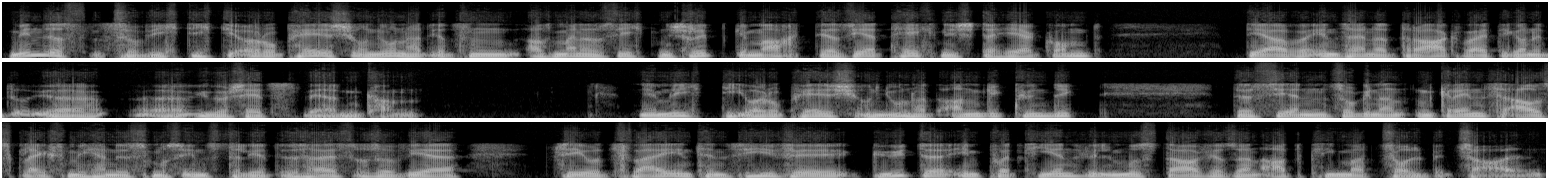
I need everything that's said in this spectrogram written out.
mindestens so wichtig, die Europäische Union hat jetzt einen, aus meiner Sicht einen Schritt gemacht, der sehr technisch daherkommt, der aber in seiner Tragweite gar nicht äh, äh überschätzt werden kann. Nämlich die Europäische Union hat angekündigt, dass sie einen sogenannten Grenzausgleichsmechanismus installiert. Das heißt also, wer CO2-intensive Güter importieren will, muss dafür so eine Art Klimazoll bezahlen.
